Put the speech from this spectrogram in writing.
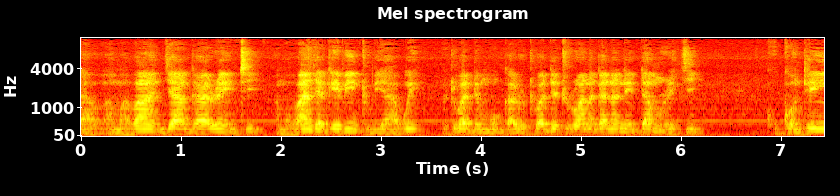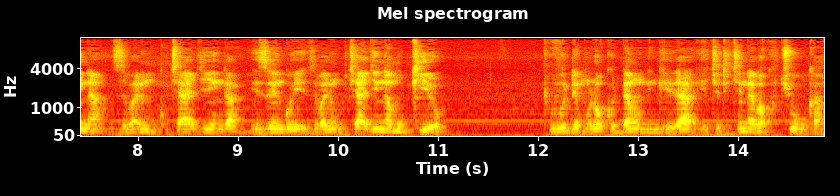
a- amabanja ga renti amabanja g'ebintu byabwe. Bwe tubadde mu muggalo tubadde tulwanagana ne damregi ku konteina zebali mu kukyajinga ez'engoye zebali mu kukyajinga mu kiro tuvudde mu lockdown ngaera ekyo tekinaba kukyuka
